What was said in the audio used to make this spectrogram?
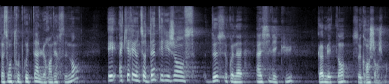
façon trop brutale le renversement et acquérir une sorte d'intelligence de ce qu'on a ainsi vécu comme étant ce grand changement.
